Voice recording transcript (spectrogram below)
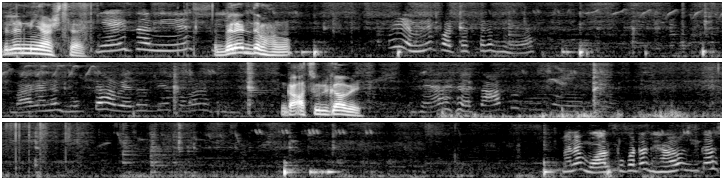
ব্লেড নিয়ে আসতে হয়। এই তো নিয়ে এসছি। ব্লেড দিয়ে ভাঙো গা চুলকাবে। হ্যাঁ হ্যাঁ, মানে অল্প কটা ঢেঁড়স গাছ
